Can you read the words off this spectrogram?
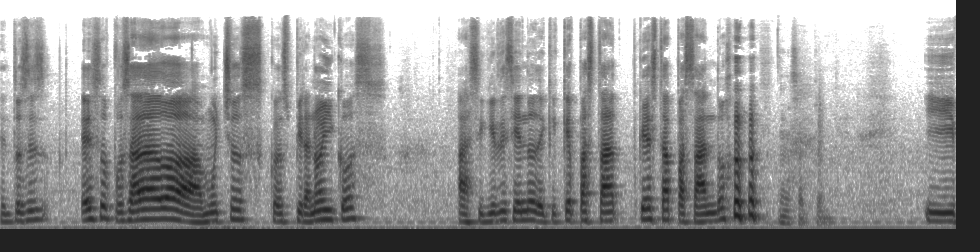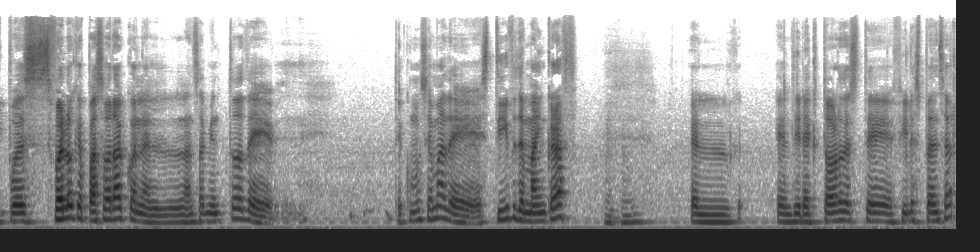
Entonces, eso pues ha dado a muchos conspiranoicos a seguir diciendo de que qué, pasta- qué está pasando. Exacto. y pues fue lo que pasó ahora con el lanzamiento de, de ¿cómo se llama? De Steve de Minecraft el, el director de este Phil Spencer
